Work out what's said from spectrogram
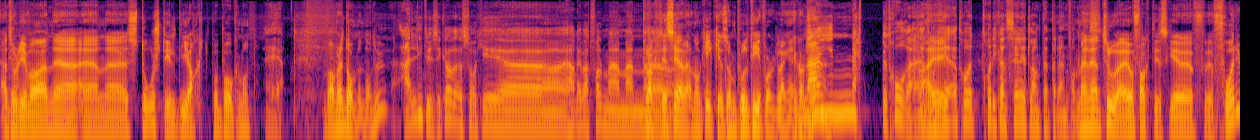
Jeg tror de var en, en storstilt jakt på Pokémon. Ja. Hva ble dommen, da, du? Jeg er litt usikker, jeg så ikke uh, her i hvert fall, men, men eh, Praktiserer jeg nok ikke som politifolk lenger, kanskje? Nei, neppe, tror jeg. Jeg tror, ikke, jeg, tror, jeg tror de kan se litt langt etter den, faktisk. Men jeg tror jeg jo faktisk eh, for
